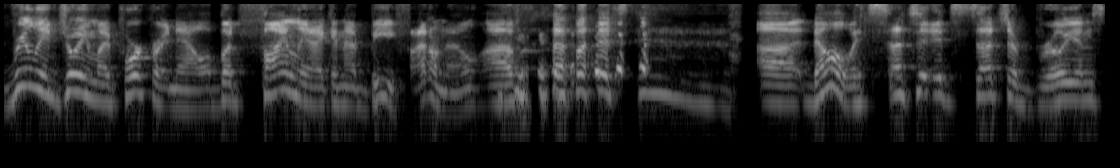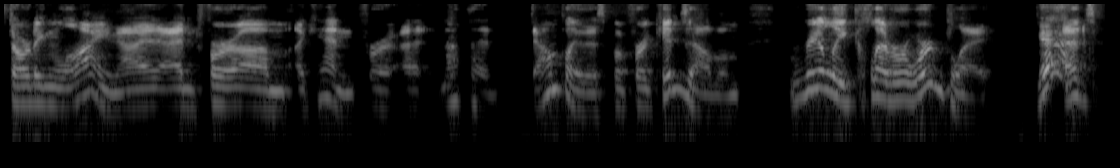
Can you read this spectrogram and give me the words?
really enjoying my pork right now, but finally I can have beef. I don't know. Uh, but it's, uh, no, it's such a, it's such a brilliant starting line. I, and for um again for uh, not to downplay this, but for a kids album, really clever wordplay. Yeah, That's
